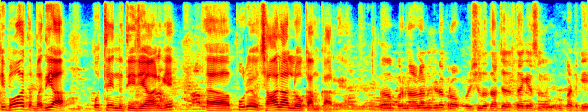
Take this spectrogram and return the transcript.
ਕਿ ਬਹੁਤ ਵਧੀਆ ਉੱਥੇ ਨਤੀਜੇ ਆਣਗੇ ਅ, ਪੂਰੇ ਉਤਸ਼ਾਹ ਨਾਲ ਲੋਕ ਕੰਮ ਕਰ ਰਹੇ ਹਨ ਅ, ਬਰਨਾਲਾ ਨੂੰ ਜਿਹੜਾ ਕਾਰਪੋਰੇਸ਼ਨ ਦਾ ਦਰਜਾ ਦਿੱਤਾ ਗਿਆ ਸੰਗਰੂਰ ਨੂੰ ਕੱਟ ਕੇ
